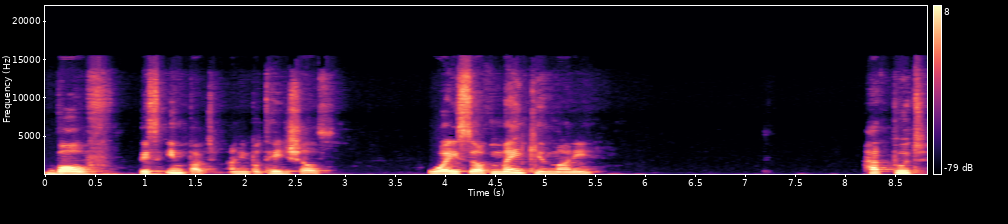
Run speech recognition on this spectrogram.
both this impact and potentials ways of making money have put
